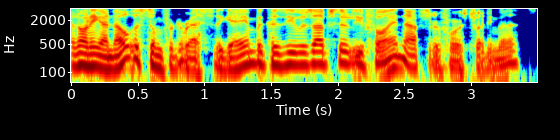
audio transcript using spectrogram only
I don't think I noticed him for the rest of the game because he was absolutely fine after the first 20 minutes.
